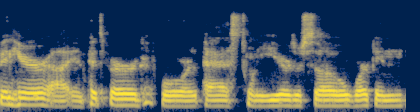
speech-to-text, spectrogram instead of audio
Been here uh, in Pittsburgh for the past 20 years or so, working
